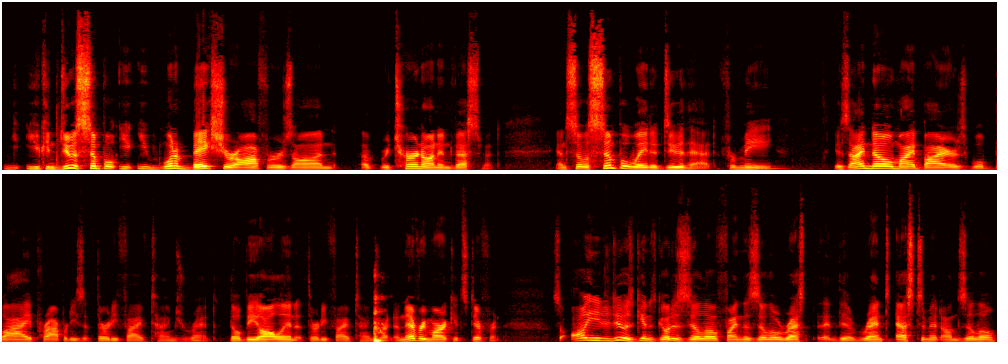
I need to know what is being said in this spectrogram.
you can do a simple. You, you want to base your offers on a return on investment, and so a simple way to do that for me is I know my buyers will buy properties at 35 times rent. They'll be all in at 35 times rent, and every market's different. So all you need to do is again is go to Zillow, find the Zillow rest, the rent estimate on Zillow,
